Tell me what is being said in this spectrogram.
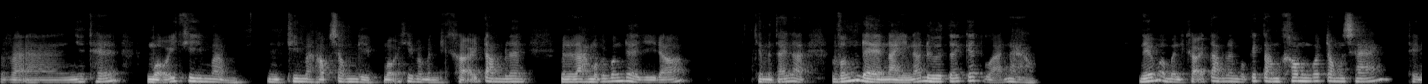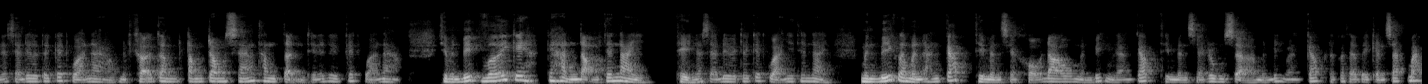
và như thế, mỗi khi mà khi mà học xong nghiệp, mỗi khi mà mình khởi tâm lên, mình làm một cái vấn đề gì đó, thì mình thấy là vấn đề này nó đưa tới kết quả nào? Nếu mà mình khởi tâm lên một cái tâm không có trong sáng, thì nó sẽ đưa tới kết quả nào? Mình khởi tâm tâm trong sáng thanh tịnh thì nó đưa kết quả nào? Thì mình biết với cái cái hành động thế này thì nó sẽ đưa tới kết quả như thế này. Mình biết là mình ăn cắp thì mình sẽ khổ đau, mình biết mình ăn cắp thì mình sẽ run sợ, mình biết mình ăn cắp là có thể bị cảnh sát bắt.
